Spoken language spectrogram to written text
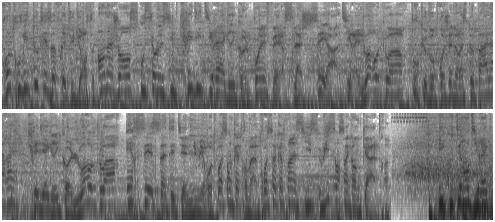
Retrouvez toutes les offres étudiantes en agence ou sur le site crédit-agricole.fr ca-loire-haute-Loire pour que vos projets ne restent pas à l'arrêt. Crédit Agricole Loire-Haute-Loire, RCS Saint-Etienne numéro 380 386 854. Écoutez en direct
